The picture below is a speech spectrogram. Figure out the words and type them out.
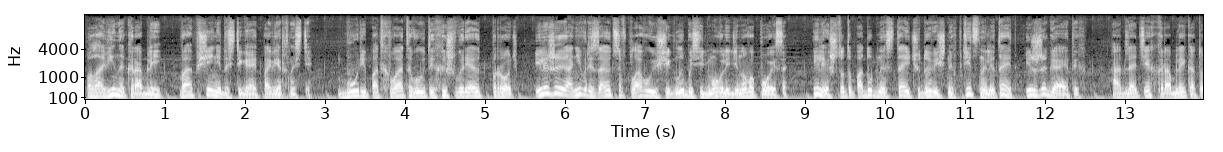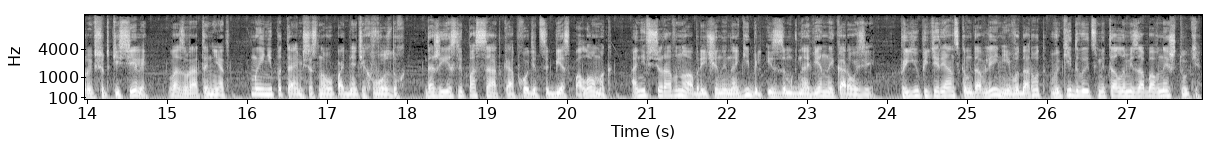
Половина кораблей вообще не достигает поверхности. Бури подхватывают их и швыряют прочь, или же они врезаются в плавающие глыбы седьмого ледяного пояса, или что-то подобное стаи чудовищных птиц налетает и сжигает их. А для тех кораблей, которые все-таки сели, возврата нет. Мы и не пытаемся снова поднять их в воздух. Даже если посадка обходится без поломок, они все равно обречены на гибель из-за мгновенной коррозии – при юпитерианском давлении водород выкидывает с металлами забавные штуки.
